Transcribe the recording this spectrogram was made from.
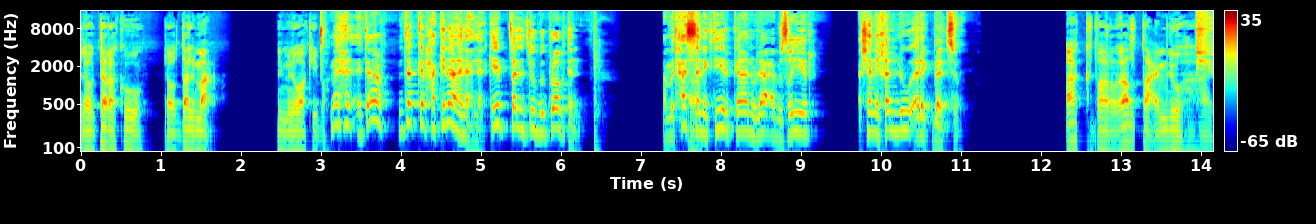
لو تركوه. لو ضل مع ال Milwaukee Bucks ما نحن تعرف نتذكر حكيناها نحن كيف فلتوا ببروغدن عم بتحسن آه. كتير كان ولاعب صغير عشان يخلوا إريك بليدسو. أكبر غلطة عملوها هاي.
